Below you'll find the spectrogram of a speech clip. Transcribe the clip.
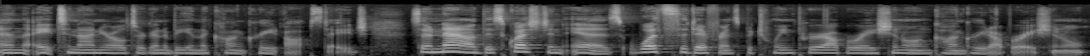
and the 8 to 9 year olds are going to be in the concrete op stage. So now this question is what's the difference between pre operational and concrete operational?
